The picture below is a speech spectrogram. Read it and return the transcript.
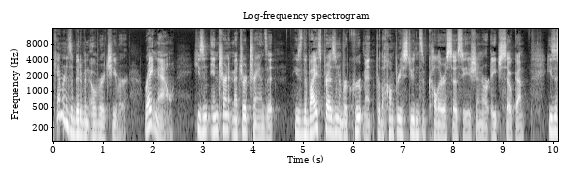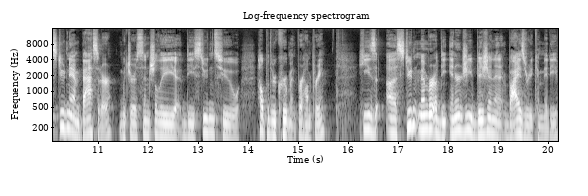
Cameron is a bit of an overachiever. Right now, he's an intern at Metro Transit. He's the vice president of recruitment for the Humphrey Students of Color Association, or HSOCA. He's a student ambassador, which are essentially the students who help with recruitment for Humphrey. He's a student member of the Energy Vision and Advisory Committee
